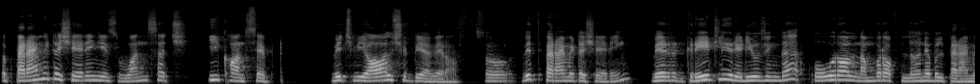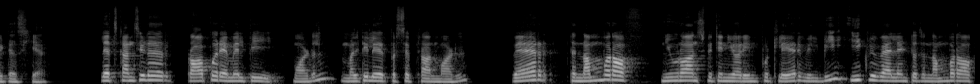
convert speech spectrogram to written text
So parameter sharing is one such key concept which we all should be aware of. So with parameter sharing, we're greatly reducing the overall number of learnable parameters here. Let's consider proper MLP model, multi-layer perceptron model, where the number of neurons within your input layer will be equivalent to the number of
